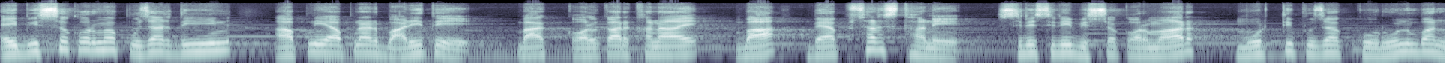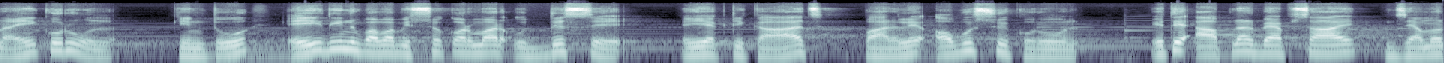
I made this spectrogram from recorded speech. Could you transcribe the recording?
এই বিশ্বকর্মা পূজার দিন আপনি আপনার বাড়িতে বা কলকারখানায় বা ব্যবসার স্থানে শ্রী শ্রী বিশ্বকর্মার মূর্তি পূজা করুন বা নাই করুন। কিন্তু এই দিন বাবা বিশ্বকর্মার উদ্দেশ্যে এই একটি কাজ পারলে অবশ্যই করুন। এতে আপনার ব্যবসায় যেমন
